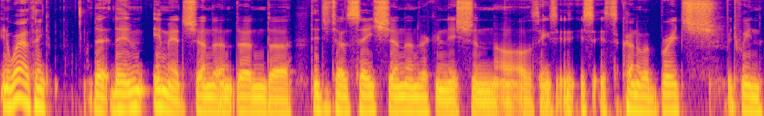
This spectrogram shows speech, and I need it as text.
in a way, I think the, the image and and, and uh, digitalization and recognition of things is it's kind of a bridge between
